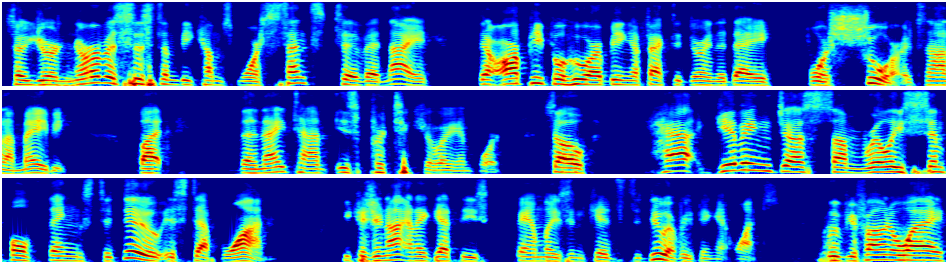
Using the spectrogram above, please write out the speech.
So your mm-hmm. nervous system becomes more sensitive at night. There are people who are being affected during the day for sure. It's not a maybe. But the nighttime is particularly important. So, ha- giving just some really simple things to do is step one, because you're not going to get these families and kids to do everything at once. Move your phone away,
